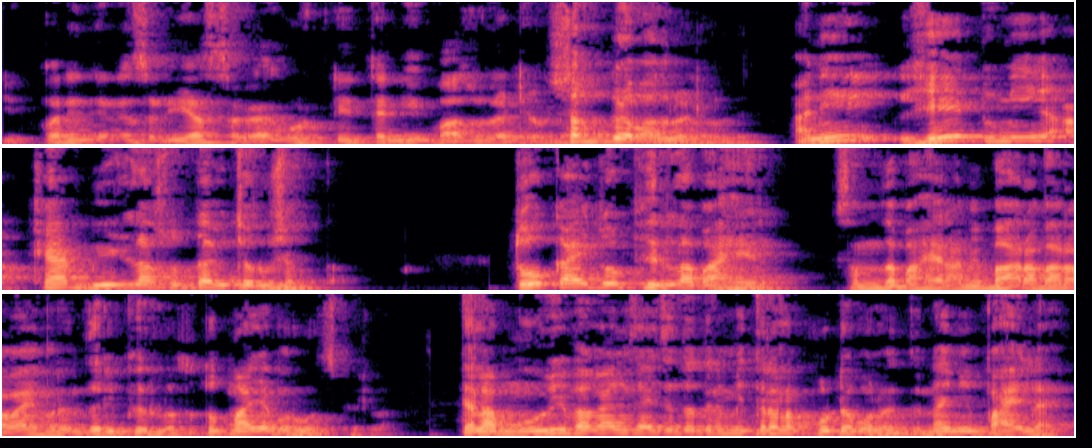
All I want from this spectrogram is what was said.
इथपर्यंत येण्यासाठी या सगळ्या गोष्टी त्यांनी बाजूला ठेवल्या. सगळं बाजूला ठेवले. आणि हे तुम्ही अख्ख्या बीडला सुद्धा विचारू शकता. तो काय जो फिरला बाहेर समजा बाहेर आम्ही बारा बारा वाजेपर्यंत जरी फिरलो तर तो माझ्याबरोबरच फिरला. त्याला मूवी बघायला जायचं तर त्याने मित्राला खोटं बोलायचं. नाही मी पाहिलाय.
